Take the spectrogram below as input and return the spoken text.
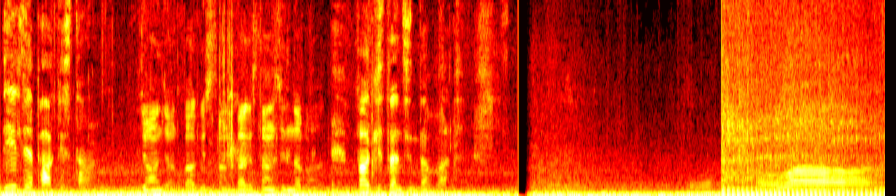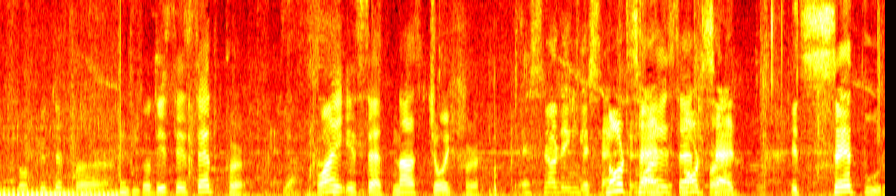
Dil de Pakistan. Jan Jan, Pakistan, Pakistan Zindabad. Pakistan Zindabad. Wow, so. So this is sadful. Yeah. Why is sad, not joyful? It's not English. Sad. Not Why sad, not for? sad. It's Saidpur.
